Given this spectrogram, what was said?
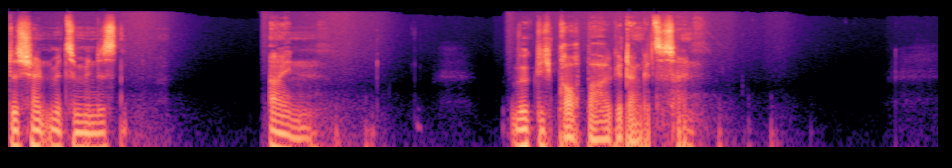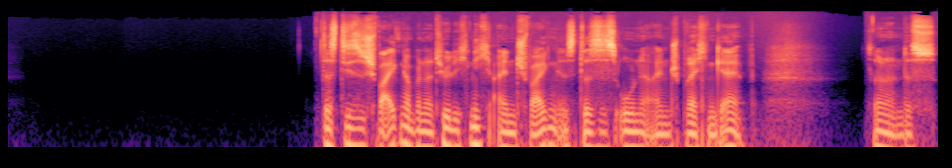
Das scheint mir zumindest ein wirklich brauchbarer Gedanke zu sein. Dass dieses Schweigen aber natürlich nicht ein Schweigen ist, dass es ohne ein Sprechen gäbe, sondern dass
